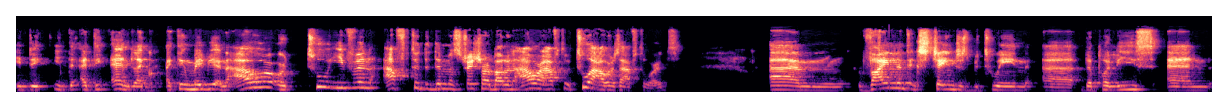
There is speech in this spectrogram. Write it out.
in the, in the, at the end. Like I think maybe an hour or two even after the demonstration, or about an hour after, two hours afterwards. Um, violent exchanges between uh, the police and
